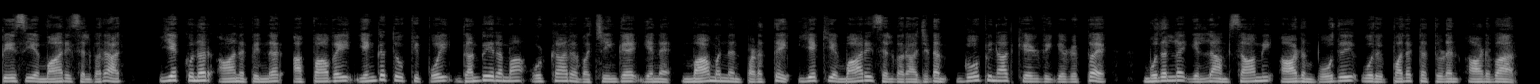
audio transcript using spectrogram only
பேசிய மாரி செல்வராஜ் இயக்குனர் ஆன பின்னர் அப்பாவை எங்க தூக்கி போய் கம்பீரமா உட்கார வச்சீங்க என மாமன்னன் படத்தை இயக்கிய மாரி செல்வராஜிடம் கோபிநாத் கேள்வி எழுப்ப முதல்ல எல்லாம் சாமி ஆடும்போது ஒரு பதட்டத்துடன் ஆடுவார்.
